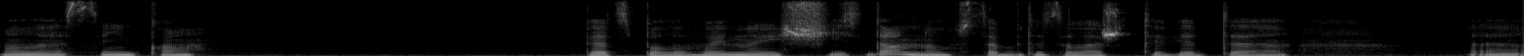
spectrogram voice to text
малесенька 5,5 6. Да? Ну, все буде залежати від е, е,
